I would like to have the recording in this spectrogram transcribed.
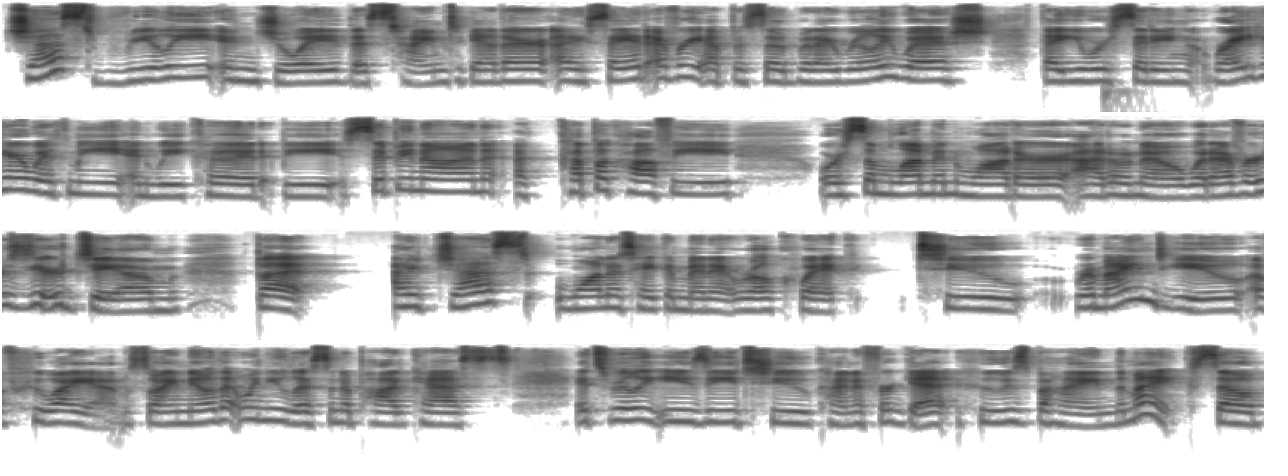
just really enjoy this time together. I say it every episode, but I really wish that you were sitting right here with me and we could be sipping on a cup of coffee or some lemon water. I don't know, whatever's your jam. But I just want to take a minute, real quick, to remind you of who I am. So I know that when you listen to podcasts, it's really easy to kind of forget who's behind the mic. So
